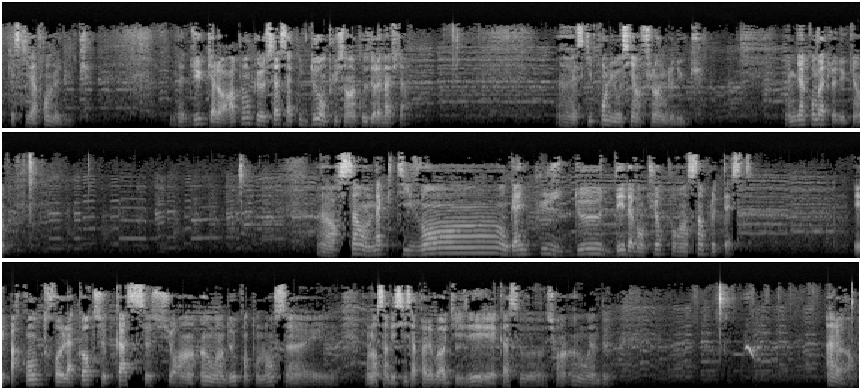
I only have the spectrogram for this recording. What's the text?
Qu'est-ce qu'il va prendre, le duc Le duc, alors rappelons que ça, ça coûte 2 en plus hein, à cause de la mafia. Euh, Est-ce qu'il prend lui aussi un flingue, le duc Il aime bien combattre, le duc, hein. Alors ça, en activant, on gagne plus de dés d'aventure pour un simple test. Et par contre, la corde se casse sur un 1 ou un 2 quand on lance, euh, on lance un D6 après l'avoir utilisé et elle casse sur un 1 ou un 2. Alors,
